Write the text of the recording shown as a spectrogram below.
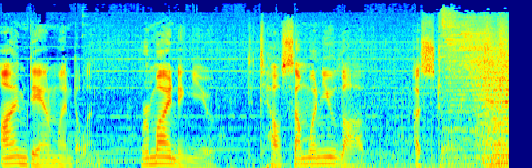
I'm Dan Wendelin, reminding you to tell someone you love a story.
